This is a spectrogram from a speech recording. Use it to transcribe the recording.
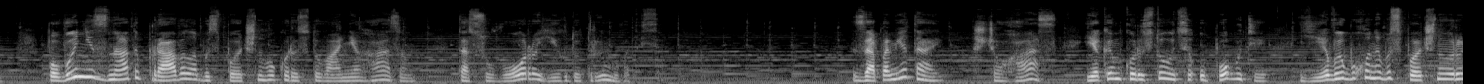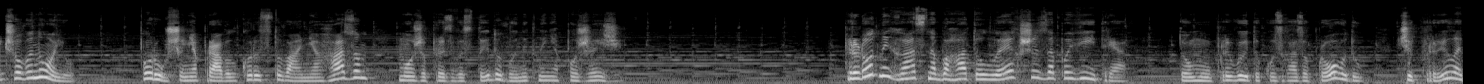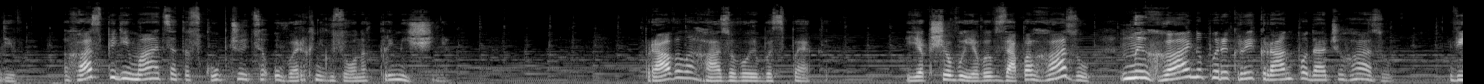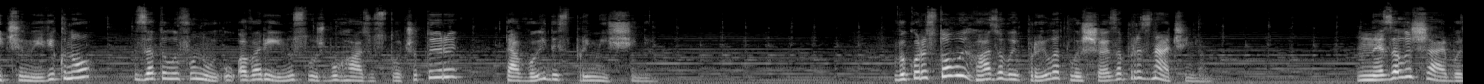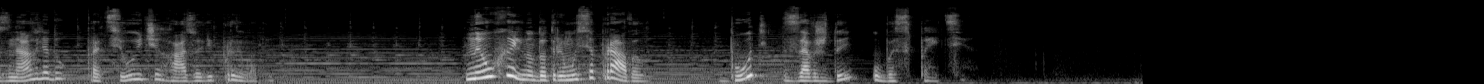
повинні знати правила безпечного користування газом та суворо їх дотримуватися. Запам'ятай, що газ, яким користуються у побуті, є вибухонебезпечною речовиною. Порушення правил користування газом може призвести до виникнення пожежі. Природний газ набагато легший за повітря, тому при витоку з газопроводу чи приладів газ підіймається та скупчується у верхніх зонах приміщення. Правила газової безпеки. Якщо виявив запах газу, негайно перекрий кран подачі газу. Відчини вікно, зателефонуй у аварійну службу газу 104 та вийди з приміщення. Використовуй газовий прилад лише за призначенням. Не залишай без нагляду працюючі газові прилади. Неухильно дотримуйся правил. Будь завжди у безпеці.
